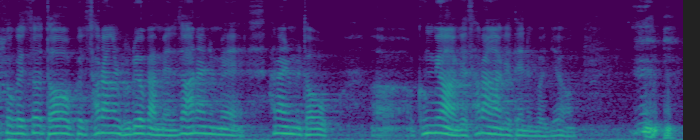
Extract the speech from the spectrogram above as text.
속에서 더 그 사랑을 누려가면서 하나님의 하나님을 더욱 어, 극명하게 사랑하게 되는 거죠.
